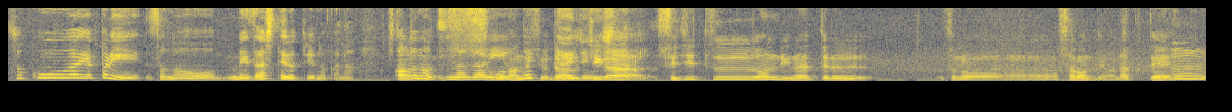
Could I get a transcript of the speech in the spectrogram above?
そこがやっぱりその目指してるっていうのかな人とのつながりあのそうなをねんですよ。だから大事にうちしたい。が施術オンリーのやってるそのサロンではなくて、うん。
